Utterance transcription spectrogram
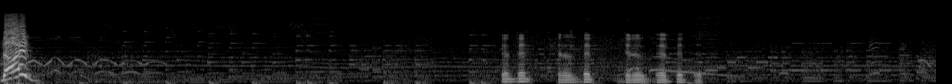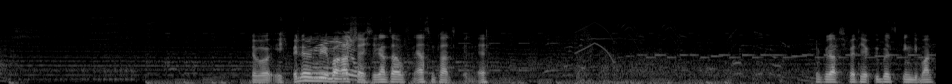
Nein! Ich bin irgendwie überrascht, dass ich die ganze Zeit auf dem ersten Platz bin. Ey. Ich habe gedacht, ich werde hier übelst gegen die Wand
